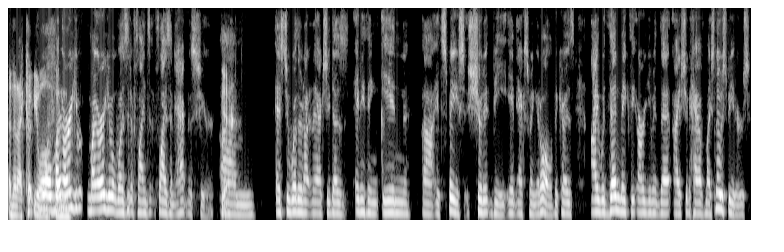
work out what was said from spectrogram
And then I cut you well, off. my and- argument my argument was that it flies it flies in atmosphere. Yeah. Um, as to whether or not it actually does anything in uh, its space, should it be in X-wing at all? Because I would then make the argument that I should have my snow speeders.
